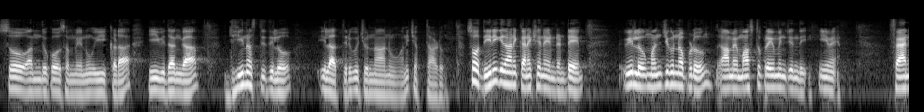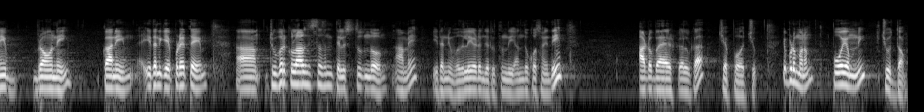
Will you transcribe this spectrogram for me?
సో అందుకోసం నేను ఇక్కడ ఈ విధంగా దీనస్థితిలో ఇలా తిరుగుచున్నాను అని చెప్తాడు. సో దీనికి దానికి కనెక్షన్ ఏంటంటే వీళ్ళు మంచిగా ఉన్నప్పుడు ఆమె మస్తు ప్రేమించింది ఈమె. ఫ్యానీ బ్రౌనీ కానీ ఇతనికి ఎప్పుడైతే ట్యూబర్కులాసిస్ అని తెలుస్తుందో ఆమె ఇతన్ని వదిలేయడం జరుగుతుంది. అందుకోసం ఇది ఆటోబయోగ్రఫికల్గా చెప్పవచ్చు. ఇప్పుడు మనం పోయంని చూద్దాం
